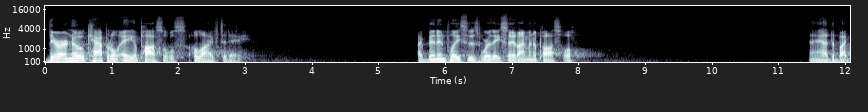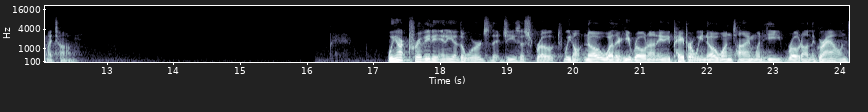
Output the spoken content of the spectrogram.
There are no capital A apostles alive today. I've been in places where they said, I'm an apostle. And I had to bite my tongue. We aren't privy to any of the words that Jesus wrote. We don't know whether he wrote on any paper. We know one time when he wrote on the ground.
